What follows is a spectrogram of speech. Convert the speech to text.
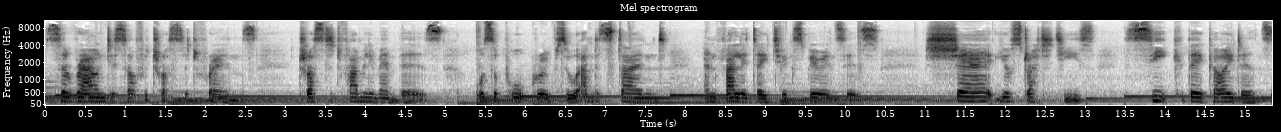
Surround yourself with trusted friends, trusted family members, or support groups who understand and validate your experiences. Share your strategies seek their guidance,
